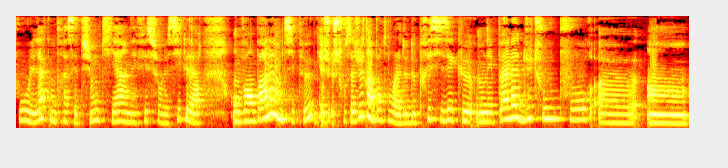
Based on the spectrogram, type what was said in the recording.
coup la contraception qui a un effet sur le cycle. Alors on va en parler un petit peu. Et je, trouve ça juste important voilà de, de préciser que on n'est pas là du tout pour un, un,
